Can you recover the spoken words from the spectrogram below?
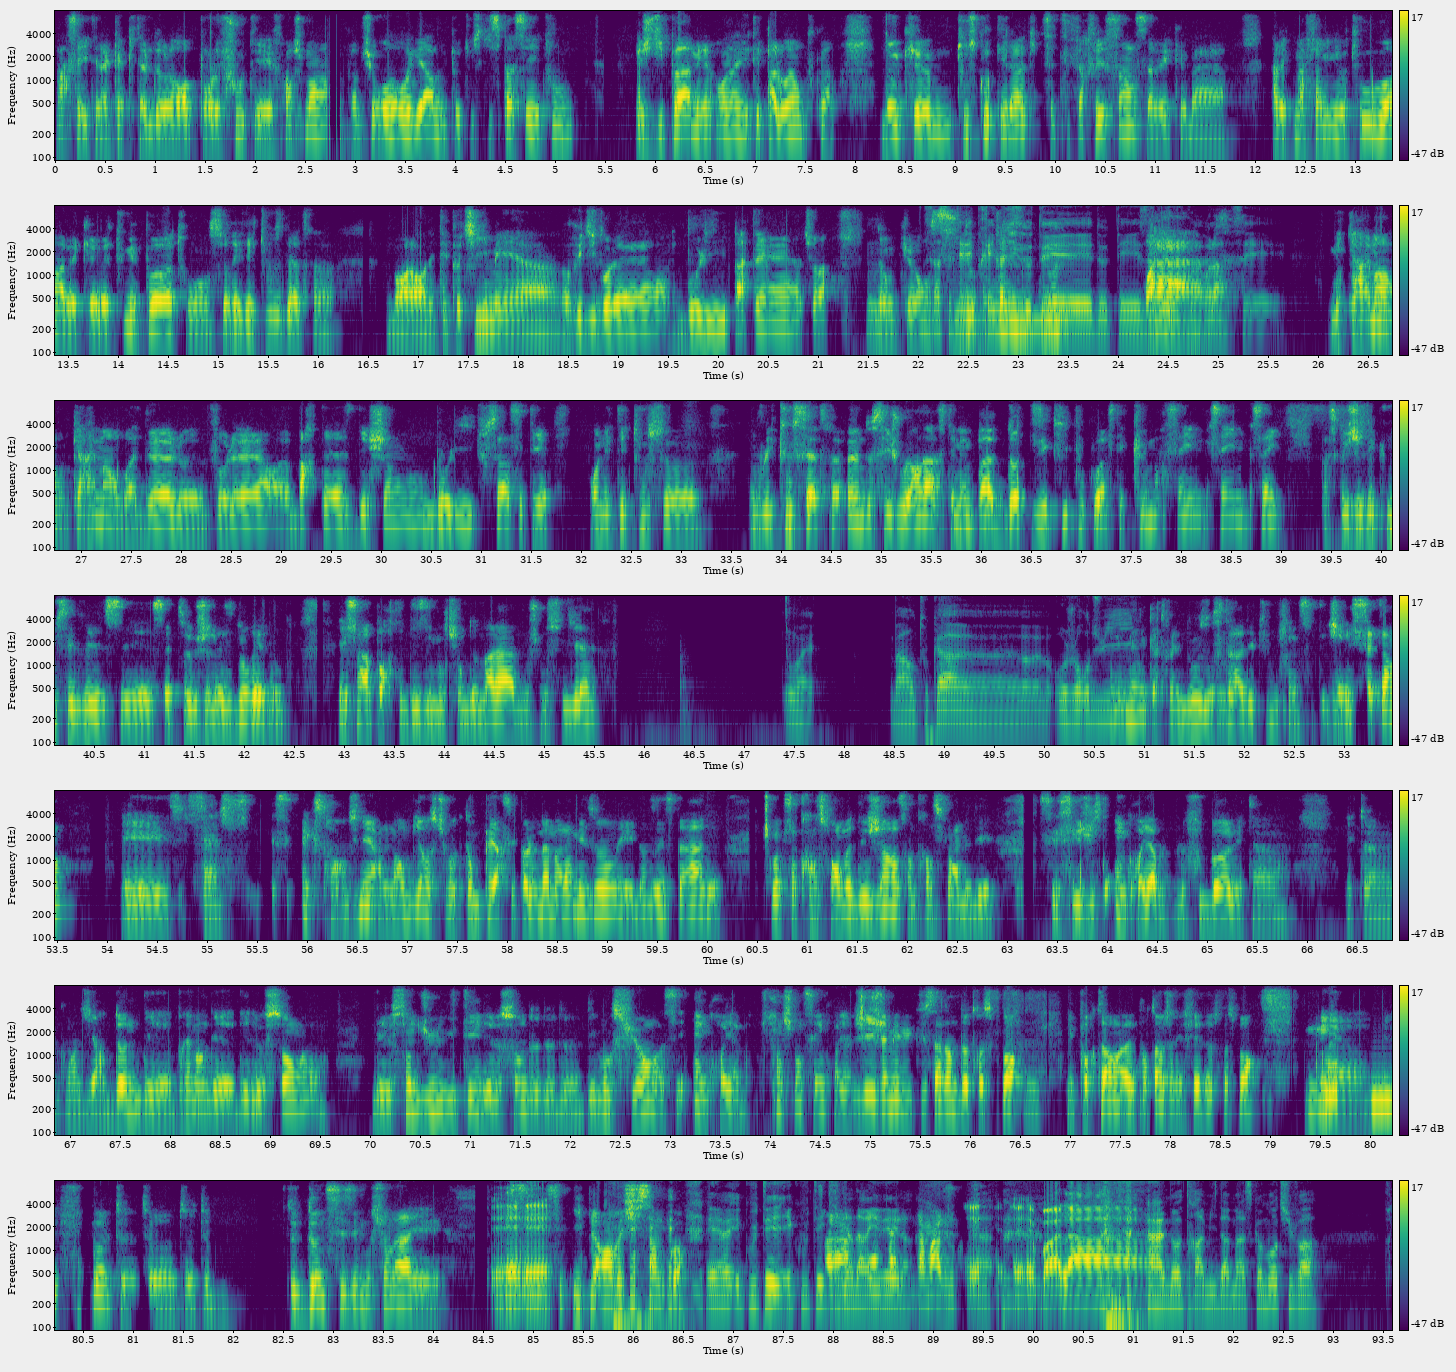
Marseille était la capitale de l'Europe pour le foot et franchement, quand tu re-regardes un peu tout ce qui se passait et tout, je dis pas, mais on en était pas loin en tout cas. Donc euh, tout ce côté-là, toute cette effervescence avec euh, bah, avec ma famille autour, avec euh, tous mes potes, où on se rêvait tous d'être euh, bon alors on était petits, mais euh, Rudy Voleur, Boli, Papin, tu vois. Hmm. Donc euh, on Ça, c'était les prémices de tes de tes Ouais. amours, quoi. Voilà, c'est Mais carrément, carrément, Waddle, euh, Voleur, euh, Barthez, Deschamps, Boli, tout ça, c'était, on était tous, euh, on voulait tous être un de ces joueurs-là. C'était même pas d'autres équipes ou quoi, c'était que Marseille, Marseille, Marseille. Parce que j'ai vécu ces, ces- cette jeunesse dorée, donc, et ça a apporté des émotions de malade. Je me souviens, Ouais. Bah, en tout cas, euh, on est aujourd'hui. en 92 au Mm. stade et tout. J'avais 7 ans. Et c'est extraordinaire. L'ambiance, tu vois que ton père, c'est pas le même à la maison et dans un stade. Tu vois que ça transforme des gens, ça transforme des. C'est juste incroyable. Le football est un, est un, comment dire, donne des, vraiment des, des leçons, euh, des leçons d'humilité, des leçons de, de, de- d'émotion. C'est incroyable. Franchement, c'est incroyable. J'ai jamais vécu ça dans d'autres sports. Mm. Et pourtant, euh, pourtant, j'en ai fait d'autres sports. Mais, euh, mais le football te, te, te, te, te donne ces émotions-là et Eh, c'est c'est hyper enrichissant, quoi. Et, euh, écoutez, écoutez qui Ah, vient d'arriver là. Damas. eh, eh, voilà. Ah, notre ami Damas, comment tu vas?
